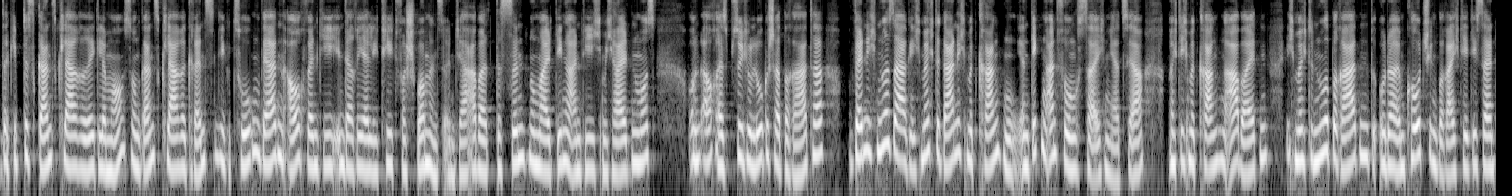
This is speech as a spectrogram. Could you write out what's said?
da gibt es ganz klare Reglements und ganz klare Grenzen, die gezogen werden, auch wenn die in der Realität verschwommen sind. Ja, aber das sind nun mal Dinge, an die ich mich halten muss. Und auch als psychologischer Berater, wenn ich nur sage, ich möchte gar nicht mit Kranken, in dicken Anführungszeichen jetzt, ja, möchte ich mit Kranken arbeiten, ich möchte nur beratend oder im Coaching-Bereich tätig sein,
